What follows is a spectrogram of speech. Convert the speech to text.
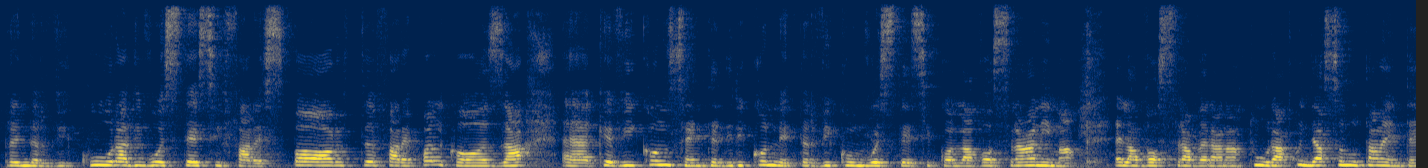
prendervi cura di voi stessi, fare sport, fare qualcosa eh, che vi consente di riconnettervi con voi stessi, con la vostra anima e la vostra vera natura, quindi assolutamente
